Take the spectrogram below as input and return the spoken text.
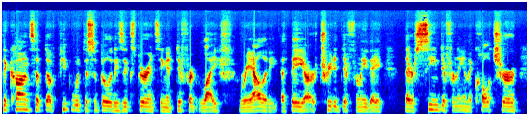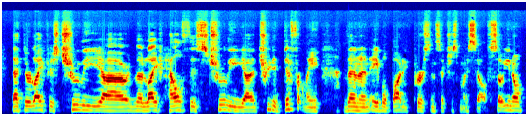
the concept of people with disabilities experiencing a different life reality, that they are treated differently, they they're seen differently in the culture, that their life is truly, uh, their life health is truly uh, treated differently than an able bodied person such as myself. So, you know,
